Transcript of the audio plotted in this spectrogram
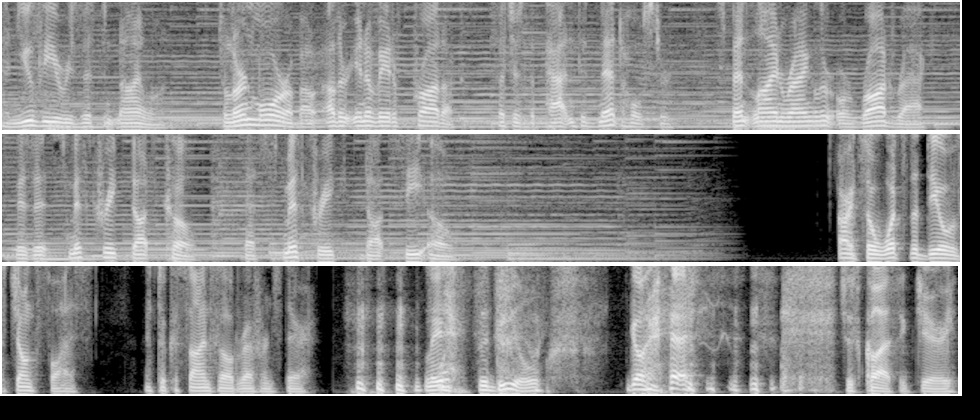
and UV resistant nylon. To learn more about other innovative products, such as the patented net holster, spent line wrangler, or rod rack, visit smithcreek.co. That's smithcreek.co. All right, so what's the deal with junk flies? I took a Seinfeld reference there. What's the deal? Go ahead. Just classic Jerry.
